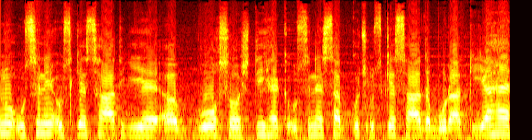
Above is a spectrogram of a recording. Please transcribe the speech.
उसने उसके साथ ये वो सोचती है कि उसने सब कुछ उसके साथ बुरा किया है।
